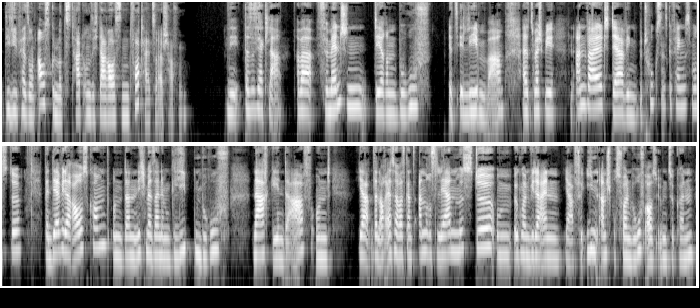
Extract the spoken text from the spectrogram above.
die die Person ausgenutzt hat, um sich daraus einen Vorteil zu erschaffen. Nee, das ist ja klar. Aber für Menschen, deren Beruf jetzt ihr Leben war, also zum Beispiel ein Anwalt, der wegen Betrugs ins Gefängnis musste, wenn der wieder rauskommt und dann nicht mehr seinem geliebten Beruf nachgehen darf und ja, dann auch erstmal was ganz anderes lernen müsste, um irgendwann wieder einen, ja, für ihn anspruchsvollen Beruf ausüben zu können.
